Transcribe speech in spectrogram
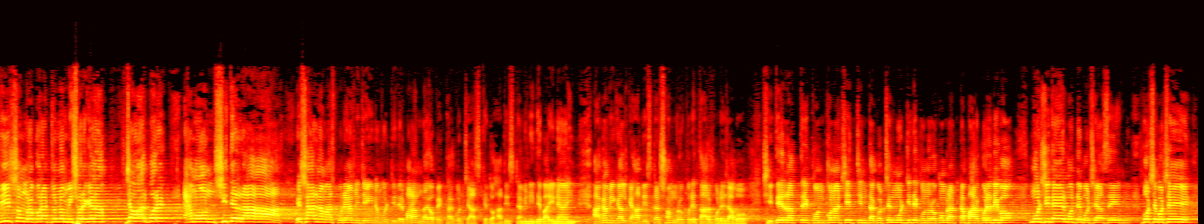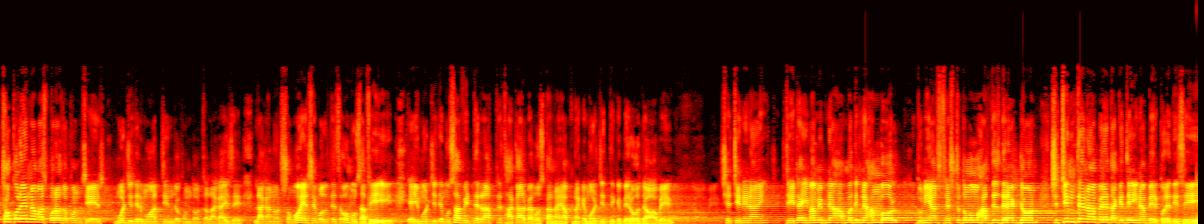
হাদিস সংগ্রহ করার জন্য মিশরে গেলাম। যাওয়ার পরে এমন শীতের রাত, এশার নামাজ পড়ে আমি যেই না মসজিদের বারান্দায় অপেক্ষা করছি, আজকে তো হাদিসটা আমি নিতে পারি নাই। আগামীকালকে হাদিসটা সংগ্রহ করে তারপরে যাব। শীতের রাত্রে কোন কোন শীত চিন্তা করছেন? মসজিদে কোনো রকম রাতটা পার করে দেব। মসজিদের মধ্যে বসে আছেন, বসে বসে সকলের নামাজ পড়া যখন শেষ, মসজিদের মুয়াজ্জিন যখন দরজা লাগাইছে, লাগানোর সময় এসে বলতেছে, ও মুসাফির, এই মসজিদে মুসাফিরদের রাত্রে থাকার ব্যবস্থা নাই, আপনাকে মসজিদ থেকে বের হতে হবে। সে চিনে নাই যে এটা ইমাম ইবনে আহমদ ইবনে হাম্বল, দুনিয়ার শ্রেষ্ঠতম মহাদ্দেশদের একজন। সে চিনতে না পেরে তাকে যেই না বের করে দিছে।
